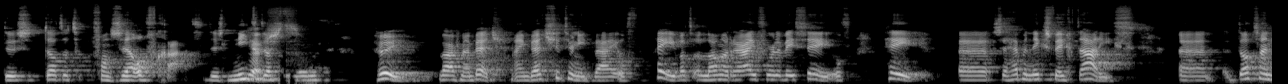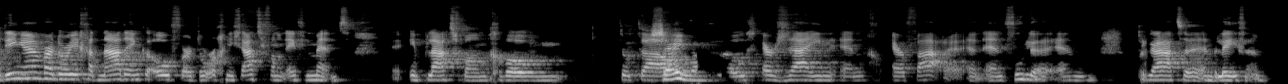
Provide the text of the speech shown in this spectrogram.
Dus dat het vanzelf gaat. Dus niet dat je denkt, hey, waar is mijn badge? Mijn badge zit er niet bij. Of hey, wat een lange rij voor de wc. Of hey, uh, ze hebben niks vegetarisch. Uh, dat zijn dingen waardoor je gaat nadenken over de organisatie van een evenement. In plaats van gewoon totaal zijn. er zijn en ervaren en, en voelen en praten en beleven.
